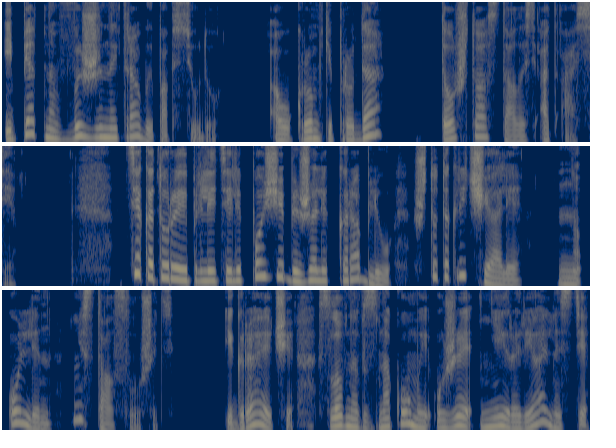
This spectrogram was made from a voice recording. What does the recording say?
И пятна выжженной травы повсюду. А у кромки пруда то, что осталось от Аси. Те, которые прилетели позже, бежали к кораблю, что-то кричали, но Оллин не стал слушать играючи, словно в знакомой уже нейрореальности,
